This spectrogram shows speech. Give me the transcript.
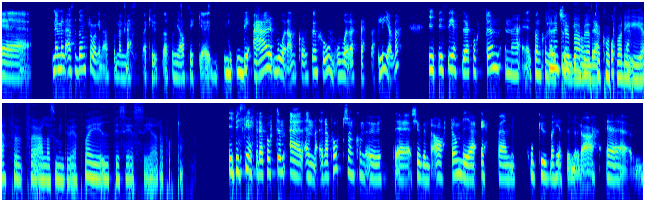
Eh, nej men alltså de frågorna som är mest akuta som jag tycker, det är våran konsumtion och vårt sätt att leva. IPCC-rapporten som kom Kan ut inte 2008. du bara berätta kort vad det är för, för alla som inte vet? Vad är IPCC-rapporten? IPCC-rapporten är en rapport som kom ut eh, 2018 via FNs och gud vad heter det nu då? Eh,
